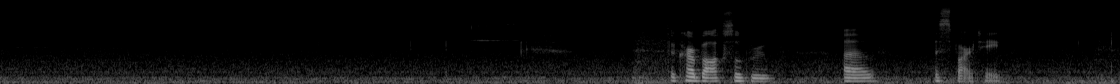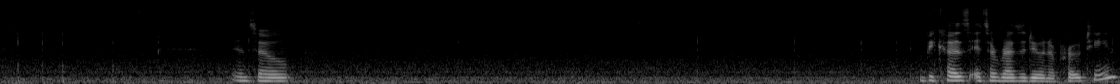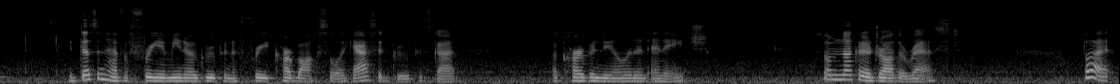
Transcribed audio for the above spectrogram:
the carboxyl group of aspartate. And so because it's a residue in a protein, it doesn't have a free amino group and a free carboxylic acid group. It's got a carbonyl and an NH. So I'm not going to draw the rest. But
